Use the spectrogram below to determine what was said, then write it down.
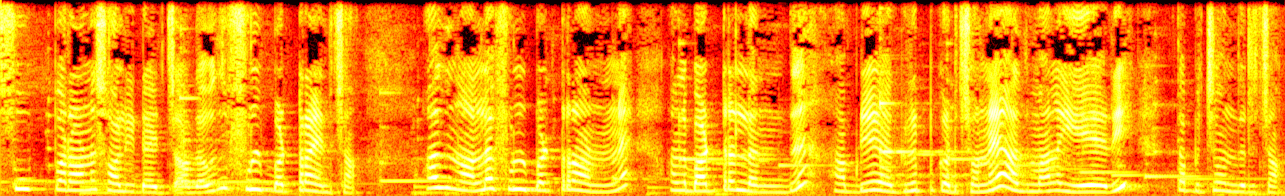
சூப்பரான சாலிட் ஆயிடுச்சான் அதாவது ஃபுல் பட்டர் ஆயிடுச்சான் அதனால ஃபுல் பட்டர் ஆனோடனே அந்த பட்டர்லேருந்து அப்படியே க்ரிப் கிடச்சோடனே அது மேலே ஏறி தப்பிச்சு வந்துருச்சான்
